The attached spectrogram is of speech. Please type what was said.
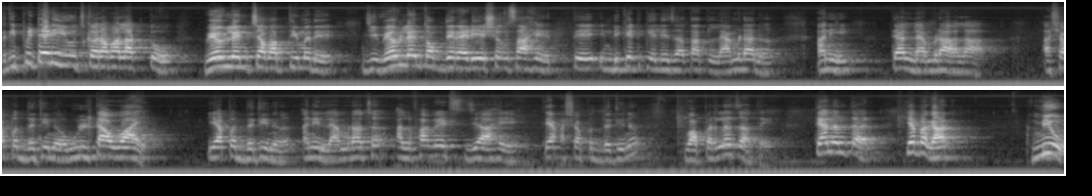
रिपीटेड यूज करावा लागतो वेवलेंथच्या बाबतीमध्ये. जी वेवलेंथ ऑफ द रेडिएशन्स आहेत ते इंडिकेट केले जातात लॅमडानं. आणि त्या लॅमडाला अशा पद्धतीनं उलटा वाय या पद्धतीनं आणि लॅमडाचं अल्फाबेट्स जे आहे ते अशा पद्धतीनं वापरलं जातं आहे त्यानंतर हे बघा म्यू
